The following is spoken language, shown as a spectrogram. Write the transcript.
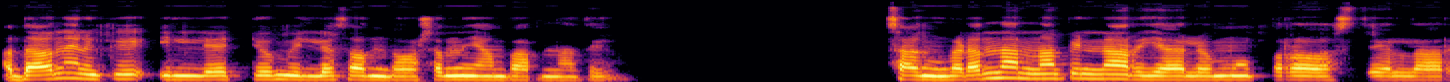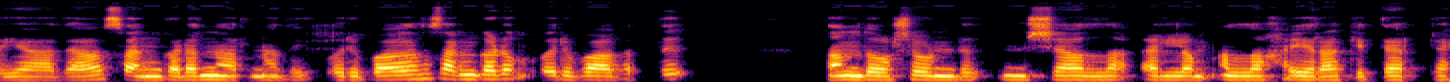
അതാണ് എനിക്ക് ഇല്ല ഏറ്റവും വലിയ സന്തോഷം എന്ന് ഞാൻ പറഞ്ഞത്. സങ്കടം എന്ന് പറഞ്ഞാൽ പിന്നെ അറിയാലോ മൂപ്പറ അവസ്ഥയെല്ലാം അറിയാതെ ആ സങ്കടം എന്ന് പറഞ്ഞത്. ഒരു ഭാഗം സങ്കടം ഒരു ഭാഗത്ത് സന്തോഷമുണ്ട്. ഇൻഷാല്ല എല്ലാം അള്ളാഹ് ഹൈറാക്കി തരട്ടെ.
